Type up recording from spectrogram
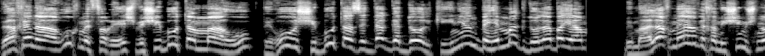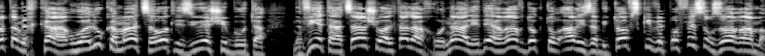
ואכן הערוך מפרש, ושיבוטה מהו? פירוש שיבוטה זה דג גדול, כעניין בהמה גדולה בים. במהלך 150 שנות המחקר הועלו כמה הצעות לזיהוי השיבוטה. נביא את ההצעה שהועלתה לאחרונה על ידי הרב דוקטור ארי זביטובסקי ופרופסור זוהר עמר.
